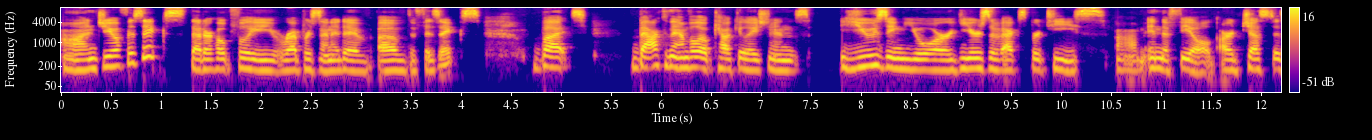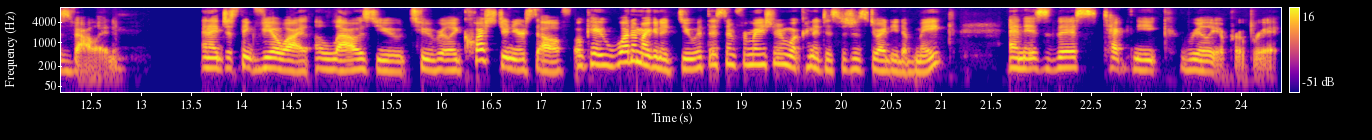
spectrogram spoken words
on geophysics that are hopefully representative of the physics. But back of the envelope calculations using your years of expertise um, in the field are just as valid. And I just think VOI allows you to really question yourself okay, what am I going to do with this information? What kind of decisions do I need to make? And is this technique really appropriate?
